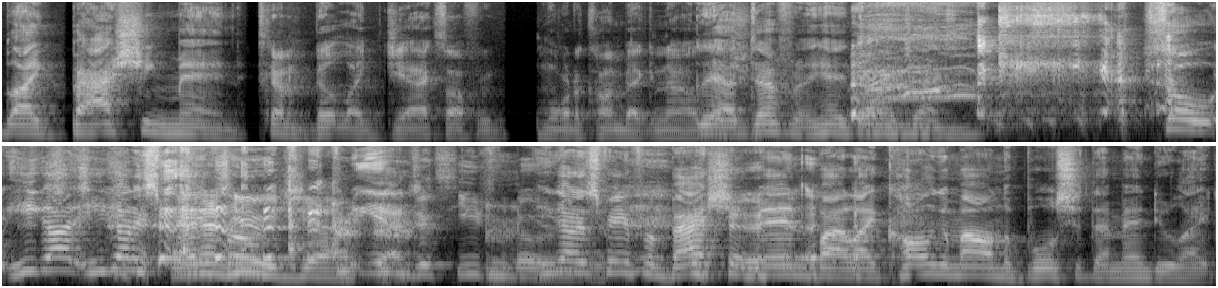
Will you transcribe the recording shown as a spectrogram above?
like bashing men. He's kind of built like Jax off of Mortal Kombat now. Yeah, definitely. Yeah, Jackson. So he got he got his fame from, huge, yeah. yeah, just huge. He got his fame from bashing men by like calling them out on the bullshit that men do. Like,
